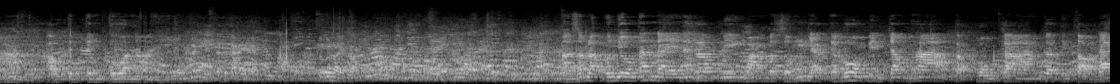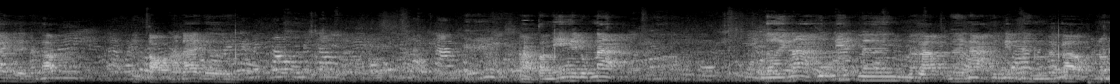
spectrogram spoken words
อ่าเอาเต็มเต็มๆตัวหน่อยอ่าสำหรับคุณโยมท่านใดนะครับ มีความประสงค์อยากจะร่วมเป็นเจ้าภาพกับโครงการก็ติดต่อได้เลยนะครับ ติดต่อมาได้เลยอ่าตอนนี้ให้ลูกนาค เงยหน้าขึ้นนิดนึงนะครับเงยหน้าขึ้นนิดนึงแล้วก็พนม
